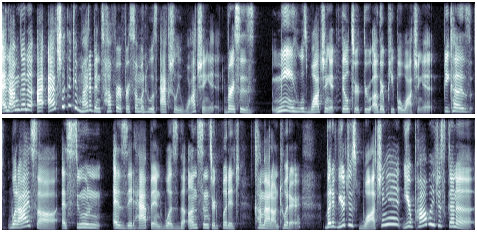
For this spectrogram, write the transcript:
And I'm gonna, I actually think it might have been tougher for someone who was actually watching it versus me who was watching it filtered through other people watching it. Because what I saw as soon as it happened was the uncensored footage come out on Twitter. But if you're just watching it, you're probably just gonna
